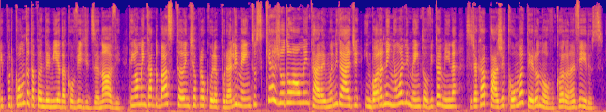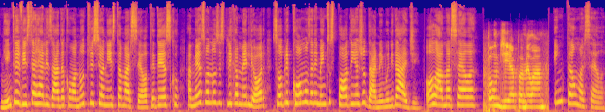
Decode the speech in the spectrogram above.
e por conta da pandemia da Covid-19, tem aumentado bastante a procura por alimentos que ajudam a aumentar a imunidade, embora nenhum alimento ou vitamina seja capaz de combater o novo coronavírus. Em entrevista realizada com a nutricionista Marcela Tedesco, a mesma nos explica melhor sobre como os alimentos podem ajudar na imunidade. Olá, Marcela! Bom dia, Pamela. Então, Marcela,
